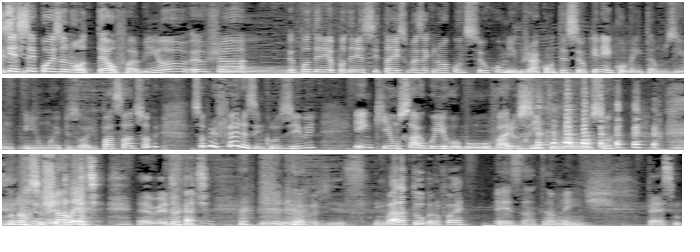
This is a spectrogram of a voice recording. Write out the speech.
Esquecer coisa no hotel, Fabinho, eu, eu já. Uh. Eu poderia, poderia citar isso, mas é que não aconteceu comigo. Já aconteceu, que nem comentamos em um, em um episódio passado, sobre, sobre férias, inclusive, em que um sagui roubou vários itens do nosso, do nosso é chalé. É verdade. Me lembro disso. Em Guaratuba, não foi? Exatamente. Péssimo.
